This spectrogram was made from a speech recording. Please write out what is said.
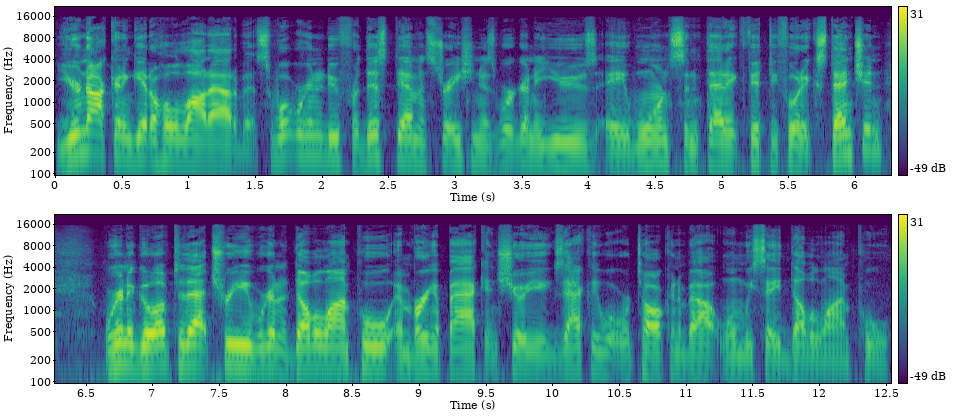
you're not going to get a whole lot out of it. So what we're going to do for this demonstration is we're going to use a Warn synthetic 50 foot extension. We're going to go up to that tree, we're going to double line pull and bring it back and show you exactly what we're talking about when we say double line pull.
